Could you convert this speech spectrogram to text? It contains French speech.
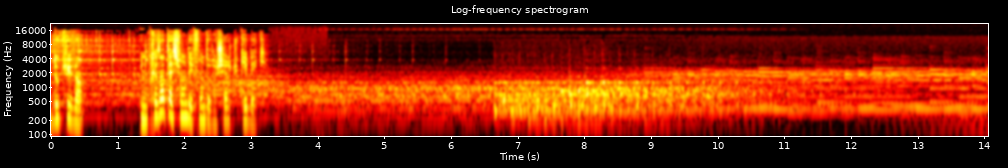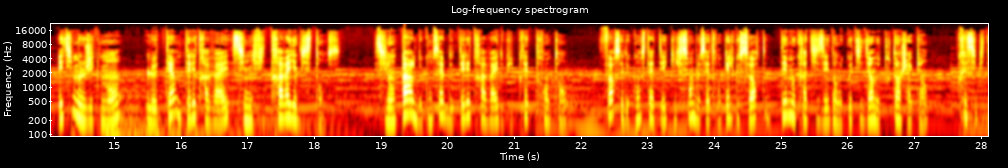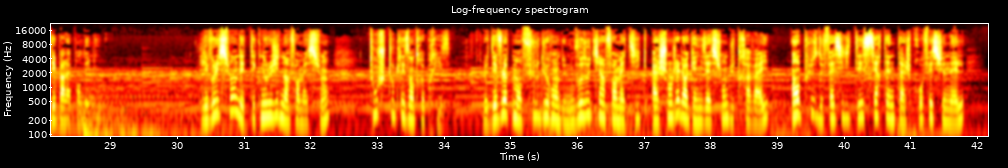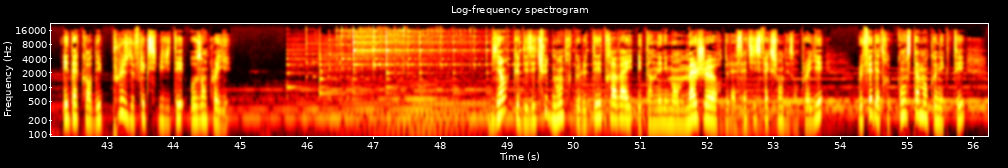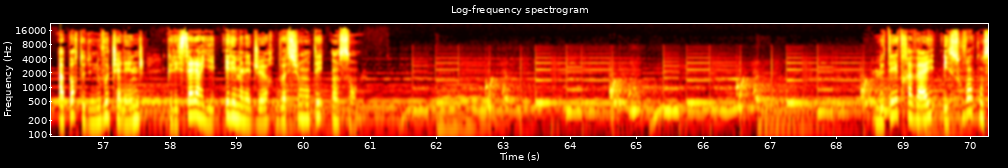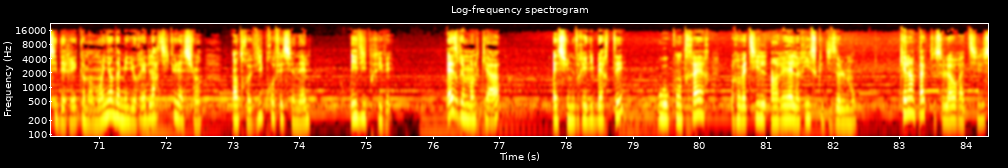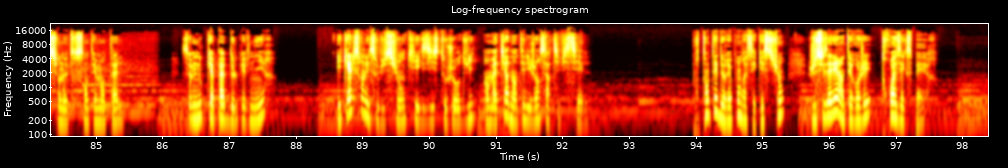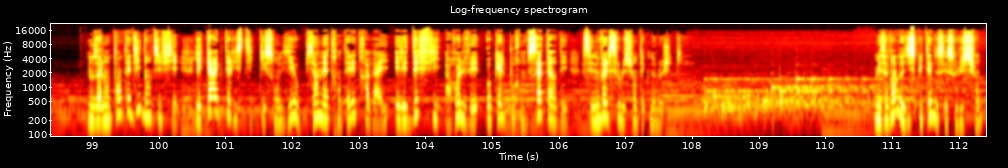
DocuVin, une présentation des fonds de recherche du Québec. Étymologiquement, le terme télétravail signifie travail à distance. Si l'on parle de concept de télétravail depuis près de 30 ans, force est de constater qu'il semble s'être en quelque sorte démocratisé dans le quotidien de tout un chacun, précipité par la pandémie. L'évolution des technologies de l'information touche toutes les entreprises. Le développement fulgurant de nouveaux outils informatiques a changé l'organisation du travail, en plus de faciliter certaines tâches professionnelles et d'accorder plus de flexibilité aux employés. Bien que des études montrent que le télétravail est un élément majeur de la satisfaction des employés, le fait d'être constamment connecté apporte de nouveaux challenges que les salariés et les managers doivent surmonter ensemble. Le télétravail est souvent considéré comme un moyen d'améliorer l'articulation entre vie professionnelle et vie privée. Est-ce vraiment le cas? Est-ce une vraie liberté? Ou au contraire, revêt-il un réel risque d'isolement? Quel impact cela aura-t-il sur notre santé mentale? Sommes-nous capables de le prévenir? Et quelles sont les solutions qui existent aujourd'hui en matière d'intelligence artificielle? Pour tenter de répondre à ces questions, je suis allée interroger trois experts. Nous allons tenter d'identifier les caractéristiques qui sont liées au bien-être en télétravail et les défis à relever auxquels pourront s'attarder ces nouvelles solutions technologiques. Mais avant de discuter de ces solutions,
